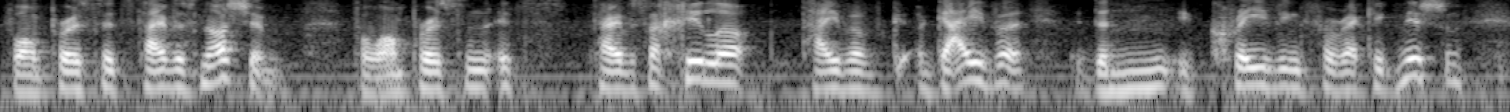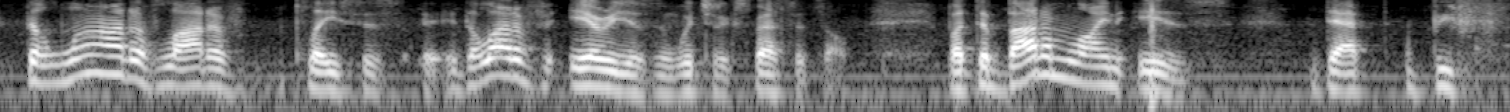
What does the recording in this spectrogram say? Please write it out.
For one person, it's taivas noshim. For one person, it's taivas achila, taiva gaiva, the craving for recognition. A lot of lot of places, eh, a lot of areas in which it expresses itself. But the bottom line is that bef-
